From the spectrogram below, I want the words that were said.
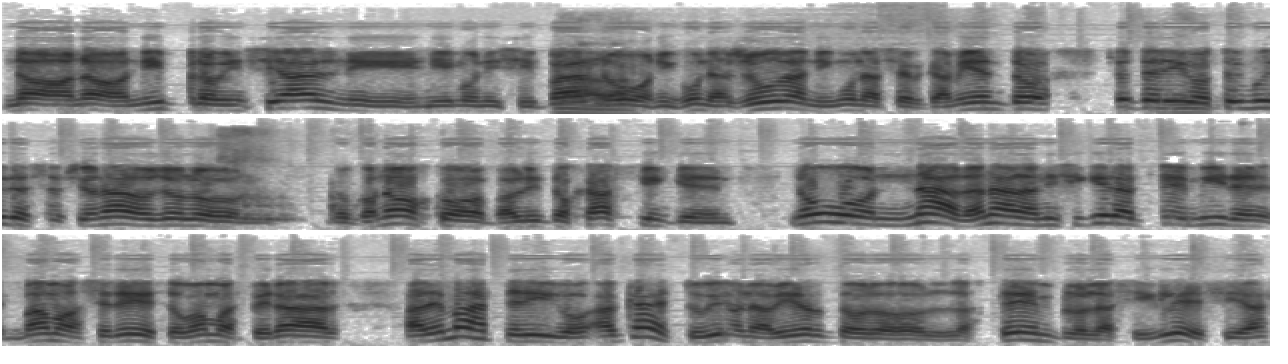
No, no, ni provincial ni, ni municipal, no hubo ninguna ayuda, ningún acercamiento. Yo te digo, estoy muy decepcionado, yo lo, lo conozco, a Pablito Haskin, que no hubo nada, nada, ni siquiera te miren, vamos a hacer esto, vamos a esperar. Además, te digo, acá estuvieron abiertos los, templos, las iglesias,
